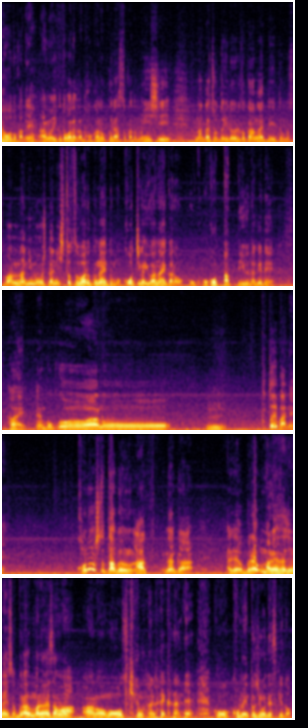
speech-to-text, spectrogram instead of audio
方とかでねあの行くとこなかった他のクラスとかでもいいしなんかちょっといろいろと考えていいと思います、まあ、何も何一つ悪くないと思う。コーチが言わないから怒ったっていうだけで、はい、僕はあのー、うん。例えばねこの人多分あなんかブラウン丸屋さんじゃないですよ。ブラウン丸屋さんはあのもうお付き合いも長いからね。こうコメント上ですけど。だ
